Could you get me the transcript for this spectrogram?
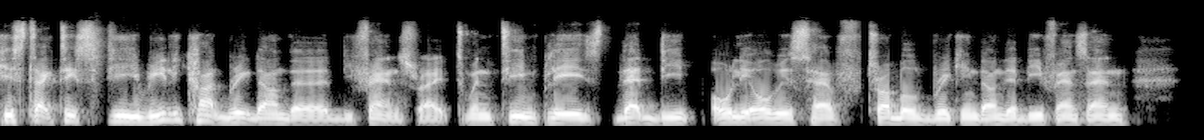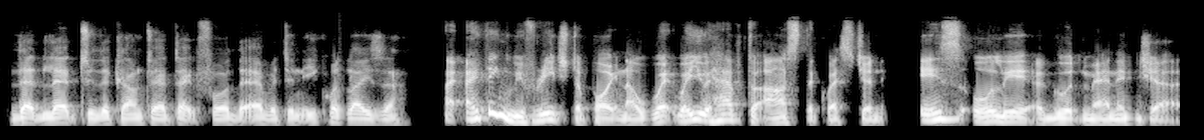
his tactics, he really can't break down the defense, right? When team plays that deep, Ole always have trouble breaking down their defense, and that led to the counter attack for the Everton equalizer. I think we've reached a point now where, where you have to ask the question Is Ole a good manager?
